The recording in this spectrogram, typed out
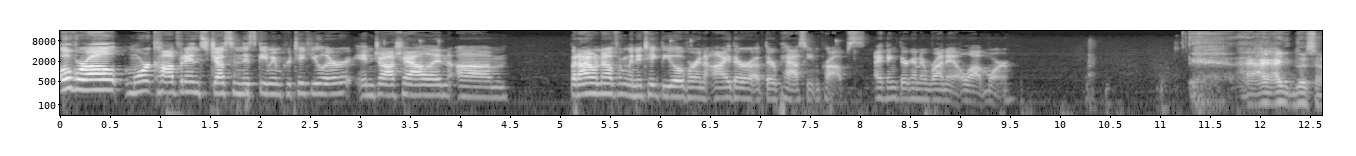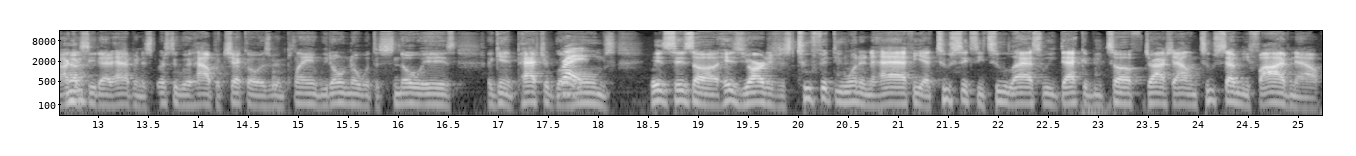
overall, more confidence just in this game in particular in Josh Allen. Um, but I don't know if I'm going to take the over in either of their passing props. I think they're going to run it a lot more. I, I listen. I yeah. can see that happen, especially with how Pacheco has been playing. We don't know what the snow is. Again, Patrick Mahomes, right. His his uh his yardage is 251 and a half. He had 262 last week. That could be tough. Josh Allen 275 now.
